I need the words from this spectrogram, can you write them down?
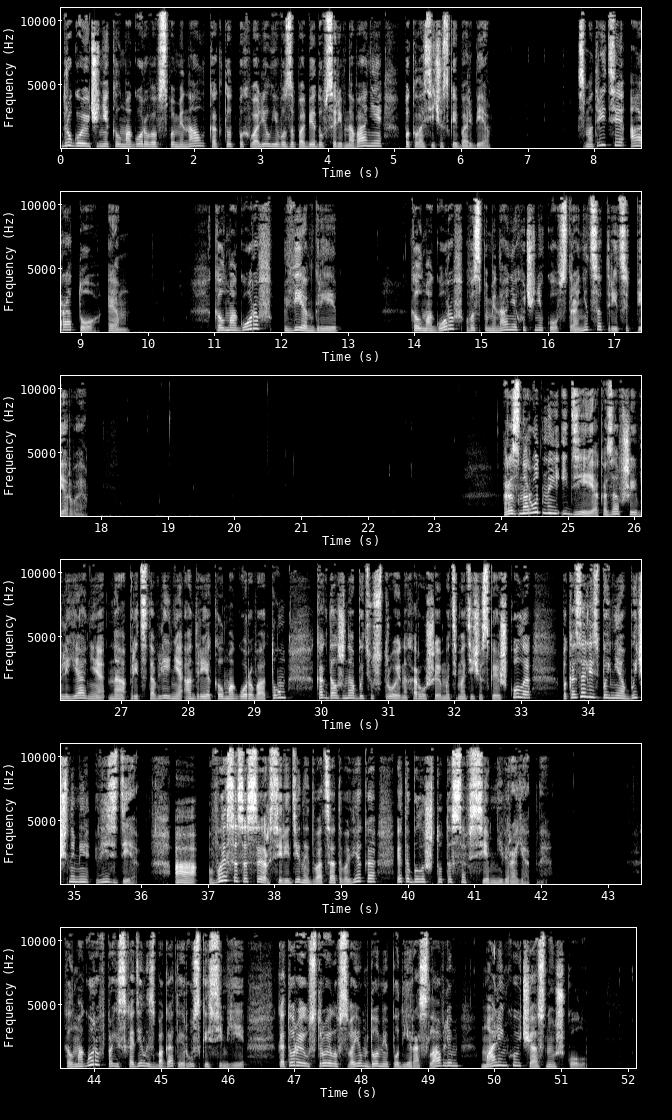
Другой ученик Колмогорова вспоминал, как тот похвалил его за победу в соревновании по классической борьбе. Смотрите «Арато» М. Колмогоров в Венгрии. Колмогоров в воспоминаниях учеников, страница 31. Разнородные идеи, оказавшие влияние на представление Андрея Колмогорова о том, как должна быть устроена хорошая математическая школа, показались бы необычными везде. А в СССР середины XX века это было что-то совсем невероятное. Колмогоров происходил из богатой русской семьи, которая устроила в своем доме под Ярославлем маленькую частную школу.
